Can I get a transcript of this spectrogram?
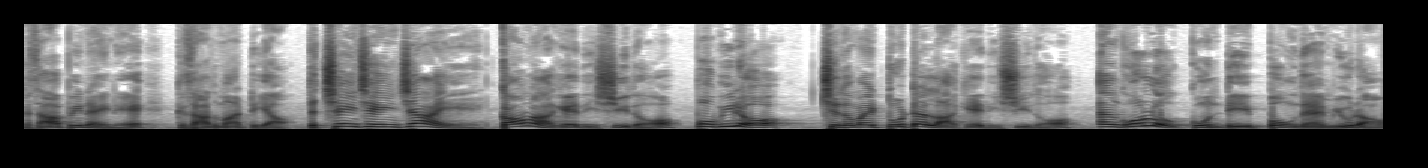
ကစားပေးနိုင်တယ်ကစားသမားတစ်ယောက်တစ်ချိန်ချိန်ကြရင်ကောင်းလာခဲ့သည်ရှိတော့ပို့ပြီးတော့ခြေသမိုင်းတိုးတက်လာခဲ့သည်ရှိတော့အန်ဂိုလိုကွန်တီပုံစံမျိုးတောင်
